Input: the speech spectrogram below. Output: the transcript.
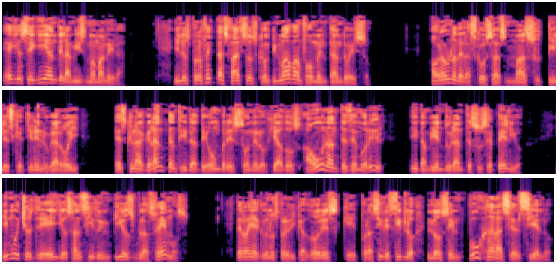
ellos seguían de la misma manera. Y los profetas falsos continuaban fomentando eso. Ahora una de las cosas más sutiles que tienen lugar hoy es que una gran cantidad de hombres son elogiados aún antes de morir, y también durante su sepelio, y muchos de ellos han sido impíos blasfemos. Pero hay algunos predicadores que, por así decirlo, los empujan hacia el cielo,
